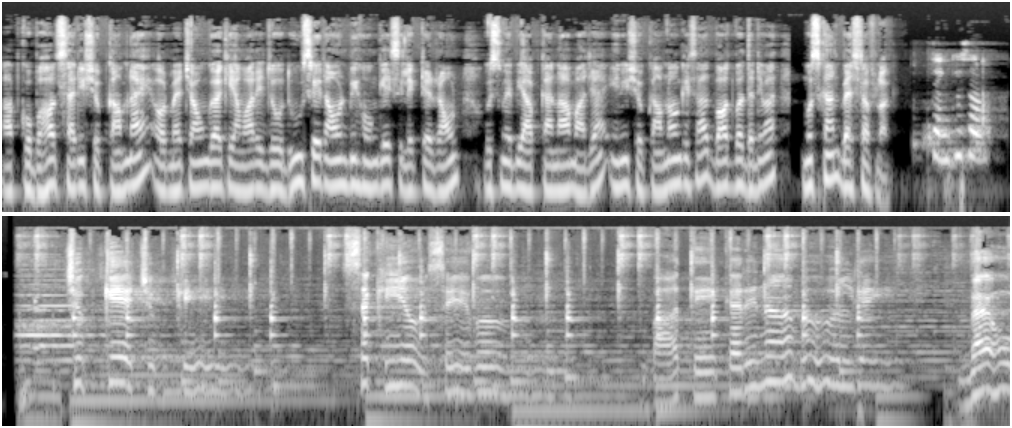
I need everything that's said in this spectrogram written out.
आपको बहुत सारी शुभकामनाएँ और मैं चाहूँगा कि हमारे जो दूसरे राउंड भी होंगे सिलेक्टेड राउंड उसमें भी आपका नाम आ जाए। इन्हीं शुभकामनाओं के साथ बहुत बहुत धन्यवाद। Muskan best of luck thank you sir चुपके चुपके सखियों से वो बातें करना भूल गई। मैं हूँ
